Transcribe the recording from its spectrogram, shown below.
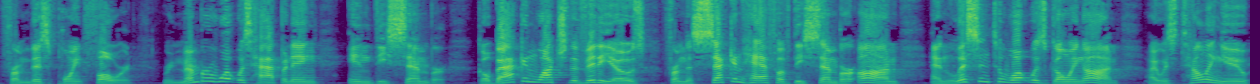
from this point forward. Remember what was happening in December. Go back and watch the videos from the second half of December on and listen to what was going on. I was telling you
